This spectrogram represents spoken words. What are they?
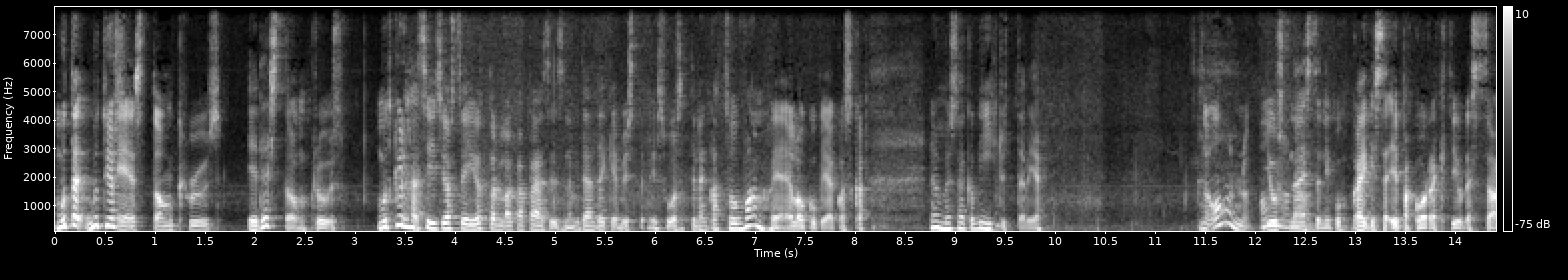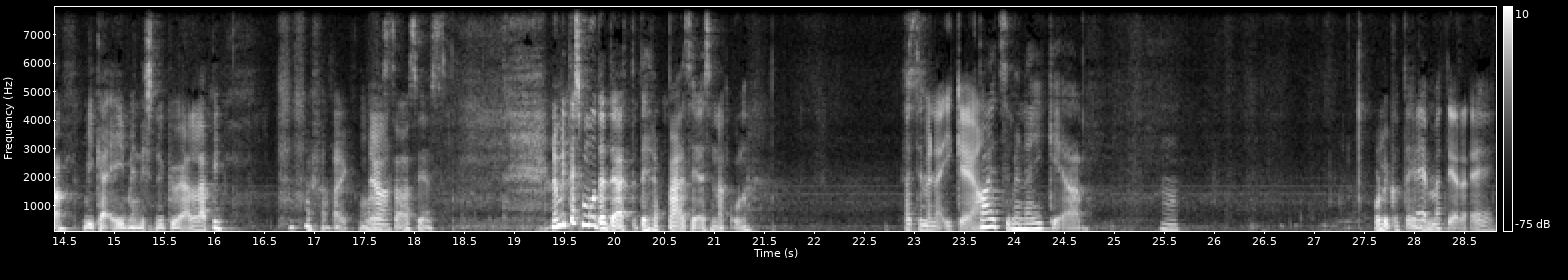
Mutta, mutta jos Ees Tom Cruise. edes Tom Cruise. Mutta kyllähän siis, jos ei ole todellakaan pääse sinne mitään tekemistä, niin suosittelen katsoa vanhoja elokuvia, koska ne on myös aika viihdyttäviä. No on. on Just on, näissä niin kuin kaikissa epäkorrektiudessaan, mikä ei menisi nykyään läpi. Aika monessa asiassa. No mitäs muuten te ajatte tehdä pääsiäisenä, kun Paitsi mennä Ikeaan. paitsi mennä Ikeaan? Hmm. Oliko teillä? En mä tiedä, ei.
